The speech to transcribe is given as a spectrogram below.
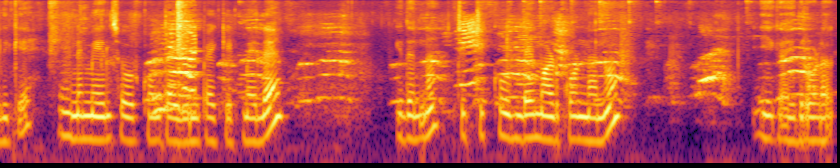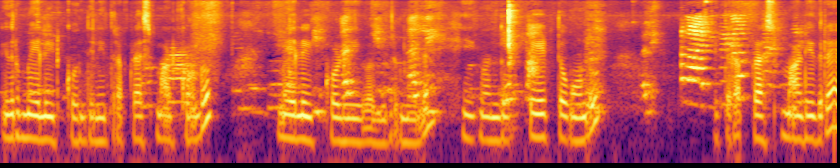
ಇದಕ್ಕೆ ಎಣ್ಣೆ ಮೇಲೆ ಸೋರ್ಕೊತಾ ಇದ್ದೀನಿ ಪ್ಯಾಕೆಟ್ ಮೇಲೆ. ಇದನ್ನು ಚಿಕ್ಕ ಚಿಕ್ಕ ಉಂಡೆ ಮಾಡ್ಕೊಂಡು ನಾನು. ಈಗ ಇದ್ರೊಳಗೆ, ಇದ್ರ ಮೇಲೆ ಇಟ್ಕೊತೀನಿ, ಈ ಥರ ಪ್ರೆಸ್ ಮಾಡಿಕೊಂಡು. ಮೇಲೆ ಇಟ್ಕೊಳ್ಳಿ ಇವಾಗ ಇದ್ರ ಮೇಲೆ. ಈಗ ಒಂದು ಪ್ಲೇಟ್ ತೊಗೊಂಡು ಈ ಥರ ಪ್ರೆಸ್ ಮಾಡಿದರೆ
